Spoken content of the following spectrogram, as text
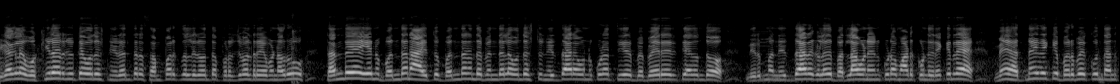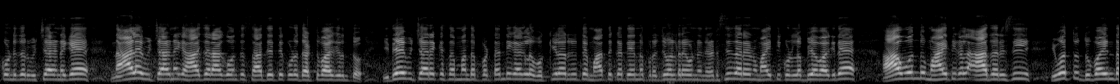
ಈಗಾಗಲೇ ವಕೀಲರ ಜೊತೆ ಒಂದಷ್ಟು ನಿರಂತರ ಸಂಪರ್ಕದಲ್ಲಿರುವಂಥ ಪ್ರಜ್ವಲ್ ರೇವಣ್ಣ ಅವರು ತಂದೆ ಏನು ಬಂಧನ ಆಯಿತು, ಬಂಧನದ ಬೆಂದಲೇ ಒಂದಷ್ಟು ನಿರ್ಧಾರವನ್ನು ಕೂಡ ಬೇರೆ ರೀತಿಯಾದ ಒಂದು ನಿರ್ಮ, ನಿರ್ಧಾರಗಳಲ್ಲಿ ಬದಲಾವಣೆಯನ್ನು ಕೂಡ ಮಾಡಿಕೊಂಡಿದ್ದಾರೆ. ಯಾಕೆಂದ್ರೆ ಮೇ ಹದಿನೈದಕ್ಕೆ ಬರಬೇಕು ಅಂತ ಅಂದ್ಕೊಂಡಿದ್ದರು ವಿಚಾರಣೆಗೆ ನಾಳೆ ವಿಚಾರಣೆಗೆ ಹಾಜರಾಗುವಂಥ ಸಾಧ್ಯತೆ ಕೂಡ ದಟ್ಟವಾಗಿರುತ್ತು ಇದೇ ವಿಚಾರಕ್ಕೆ ಸಂಬಂಧಪಟ್ಟಂತೆ ಈಗಾಗಲೇ ವಕೀಲರ ಜೊತೆ ಮಾತುಕತೆಯನ್ನು ಪ್ರಜ್ವಲ್ ರೇವಣ್ಣ ನಡೆಸಿದ್ದಾರೆ ಅನ್ನೋ ಮಾಹಿತಿ ಕೂಡ ಲಭ್ಯವಾಗಿದೆ. ಆ ಒಂದು ಮಾಹಿತಿಗಳ ಆಧರಿಸಿ ಇವತ್ತು ದುಬೈಯಿಂದ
